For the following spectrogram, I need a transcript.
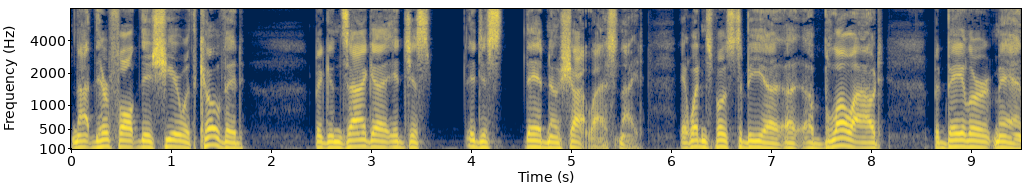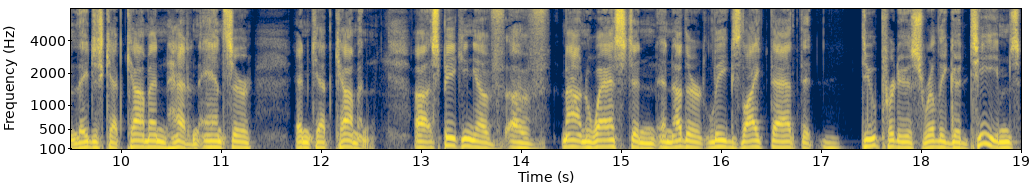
Not their fault this year with COVID but Gonzaga, it just, it just, they had no shot last night. It wasn't supposed to be a, a, a blowout, but Baylor, man, they just kept coming, had an answer, and kept coming. Uh, speaking of, of Mountain West and, and other leagues like that that do produce really good teams,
